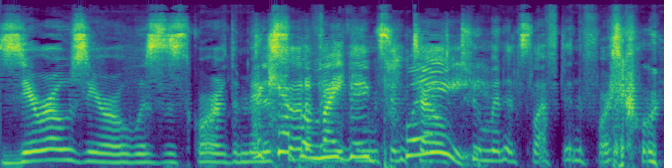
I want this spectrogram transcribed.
Zero zero was the score of the Minnesota Vikings until two minutes left in the fourth quarter.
